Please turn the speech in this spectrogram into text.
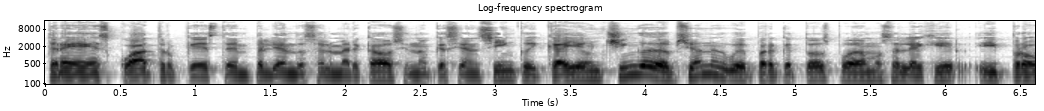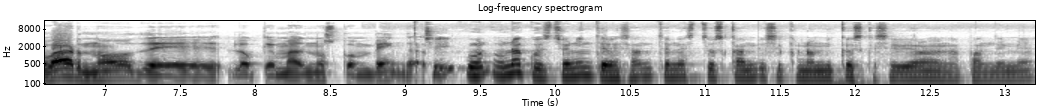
tres, cuatro que estén peleándose el mercado, sino que sean cinco y que haya un chingo de opciones, güey, para que todos podamos elegir y probar, ¿no? De lo que más nos convenga. Sí, una cuestión interesante en estos cambios económicos que se vieron en la pandemia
